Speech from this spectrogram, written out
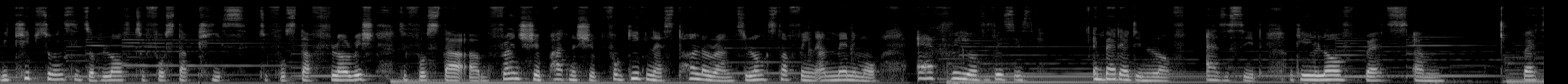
we keep sowing seeds of love to foster peace, to foster flourish, to foster um, friendship, partnership, forgiveness, tolerance, long suffering, and many more. Every of this is embedded in love as a seed. Okay, love births um, but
